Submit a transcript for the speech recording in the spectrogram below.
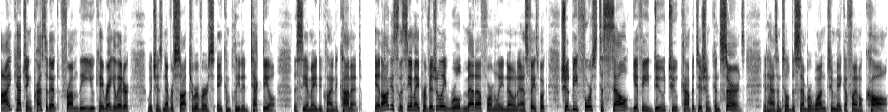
eye catching precedent from the UK regulator, which has never sought to reverse a completed tech deal. The CMA declined to comment. In August, the CMA provisionally ruled Meta, formerly known as Facebook, should be forced to sell Giphy due to competition concerns. It has until December 1 to make a final call.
